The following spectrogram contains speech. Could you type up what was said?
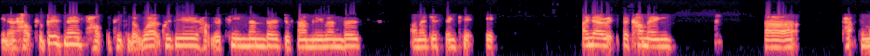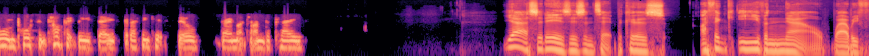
you know, help your business, help the people that work with you, help your team members, your family members. And I just think it, it I know it's becoming uh, perhaps a more important topic these days, but I think it's still very much underplayed. Yes, it is, isn't it? Because I think even now, where we've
